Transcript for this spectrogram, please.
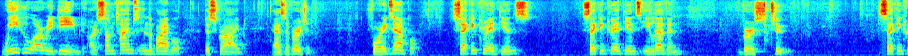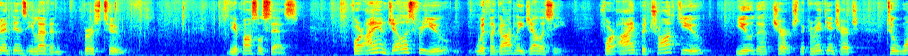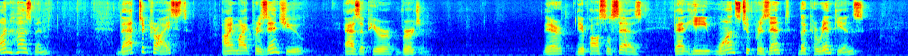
We who are redeemed are sometimes in the Bible described as a virgin. For example, 2 Corinthians 2 Corinthians 11 verse 2. 2 Corinthians 11 verse 2. The apostle says, "For I am jealous for you with a godly jealousy, for I betrothed you, you the church, the Corinthian church, to one husband, that to Christ I might present you as a pure virgin. There, the apostle says that he wants to present the Corinthians,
